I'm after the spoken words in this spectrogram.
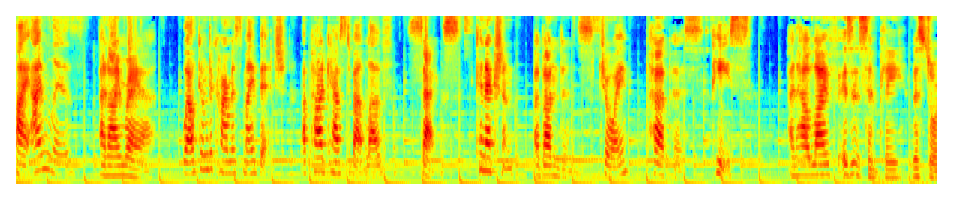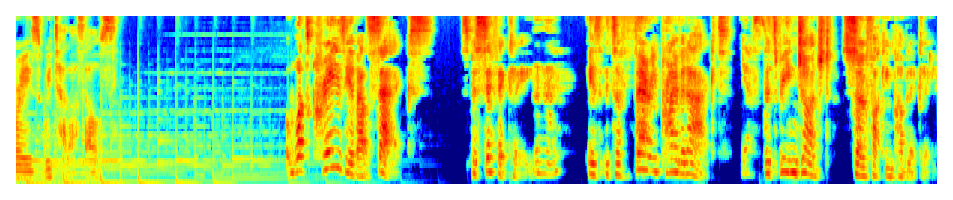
Hi, I'm Liz. And I'm Rhea. Welcome to Karma's My Bitch, a podcast about love, Sex, connection, abundance, joy, purpose, peace. and how life isn't simply the stories we tell ourselves. What's crazy about sex, specifically, Mm-hmm. is it's a very private act Yes. that's being judged so fucking publicly.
